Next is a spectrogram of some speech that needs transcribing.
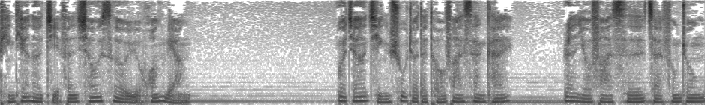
平添了几分萧瑟与荒凉。若将紧束着的头发散开。任由发丝在风中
